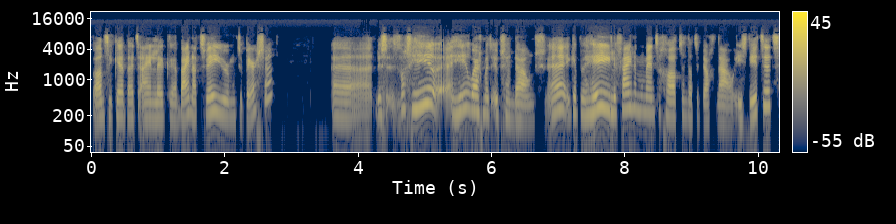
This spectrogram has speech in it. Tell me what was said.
Want ik heb uiteindelijk uh, bijna twee uur moeten persen. Uh, dus het was heel, heel erg met ups en downs. Hè. Ik heb hele fijne momenten gehad en dat ik dacht, nou, is dit het?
